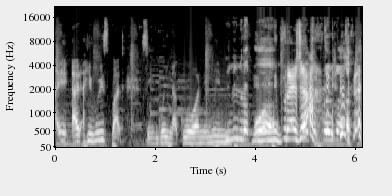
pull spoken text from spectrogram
I, I, I, he whispered, si nguo inakuwa ni Ni nini? mimi Ni nakuwa. nini pressure? pressure.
